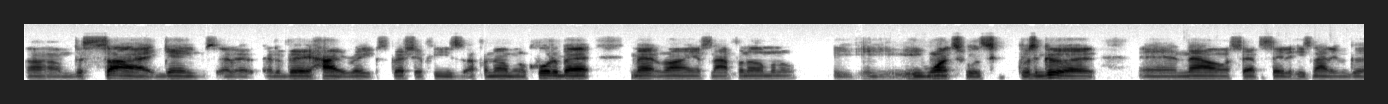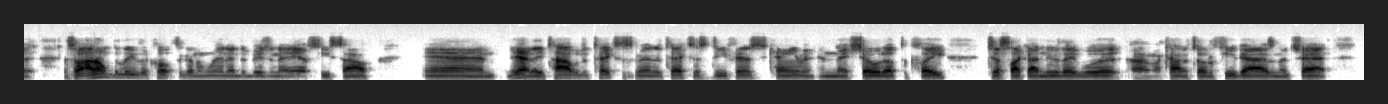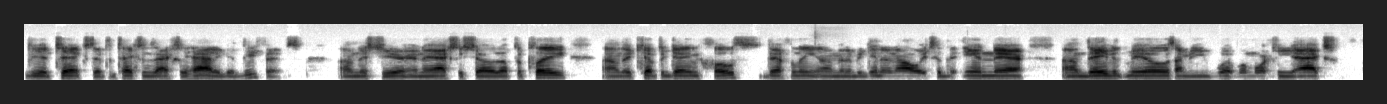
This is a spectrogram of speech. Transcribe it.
um, decide games at a, at a very high rate, especially if he's a phenomenal quarterback. Matt Ryan's not phenomenal. He he, he once was was good, and now it's sad to say that he's not even good. So I don't believe the Colts are going to win a division, the AFC South. And yeah, they tied with the Texans man. The Texans defense came and they showed up to play just like I knew they would. Um, I kind of told a few guys in the chat via text that the Texans actually had a good defense um, this year, and they actually showed up to play. Um, they kept the game close, definitely um, in the beginning and all the way to the end there. Um, Davis Mills, I mean, what, what more can you ask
